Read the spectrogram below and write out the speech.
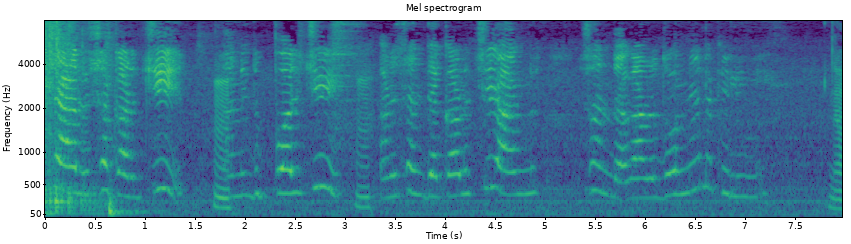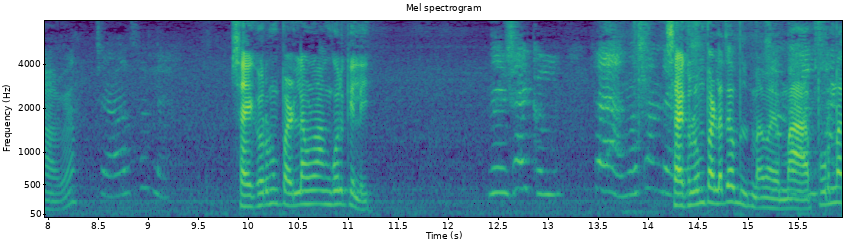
चार सकाळची हम्म. आणि दुपारची हम्म. आणि संध्याकाळची आणि संध्याकाळ दोन केली मी. हा का? चार झाल्या सायकलवरून पडला म्हणून आंघोळ केली? नाही सायकल मग संध्याकाळ सायकलवरून पडला तर म- म- मा- पूर्ण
